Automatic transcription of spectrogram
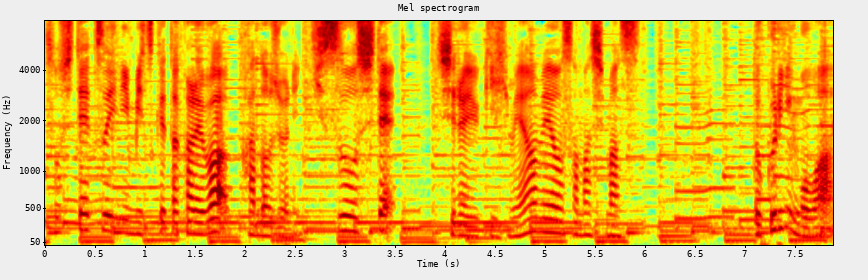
そしてついに見つけた彼は彼女にキスをして白雪姫は目を覚まします。毒リンゴは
